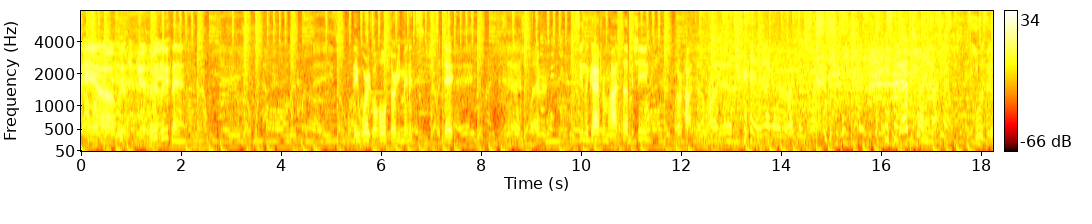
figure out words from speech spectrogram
Damn. Look look at, look at that. They work a whole 30 minutes a day. Yeah, whatever. You seen the guy from Hot Tub Machine? Or Hot Tub? Oh, yeah. We're not going to the right place. Everybody. Who was it?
